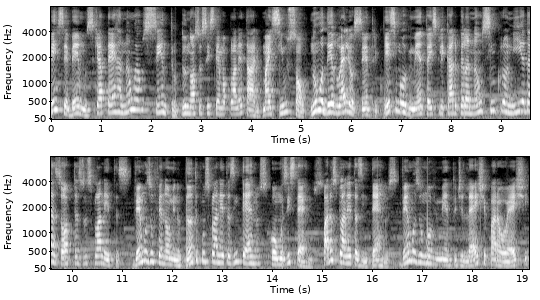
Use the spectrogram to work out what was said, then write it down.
Percebemos que a Terra não é o centro do nosso sistema planetário, mas sim o Sol. No modelo heliocêntrico, esse movimento é explicado pela não sincronia das órbitas dos planetas. Vemos o fenômeno tanto com os planetas internos como os externos. Para os planetas internos, vemos o movimento de leste para oeste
